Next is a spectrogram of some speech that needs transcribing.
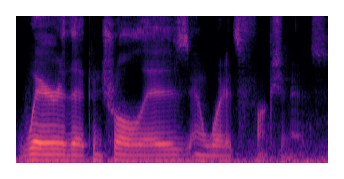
where the control is and what its function is.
